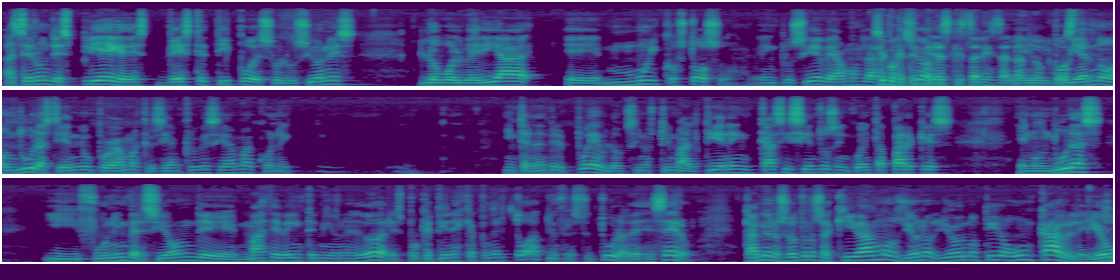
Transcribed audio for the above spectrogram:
Hacer un despliegue de, este tipo de soluciones lo volvería eh, muy costoso. E inclusive veamos la Sí, porque tendrías que estar instalando El gobierno de Honduras tiene un programa que se llama, creo que se llama Conect Internet del Pueblo, si no estoy mal. Tienen casi 150 parques en Honduras y fue una inversión de más de 20 millones de dólares, porque tienes que poner toda tu infraestructura desde cero. En cambio, nosotros aquí vamos, yo no, yo no tiro un cable, yo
